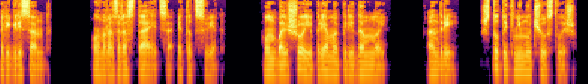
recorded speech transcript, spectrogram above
Регрессант. Он разрастается, этот свет. Он большой и прямо передо мной. Андрей, что ты к нему чувствуешь?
